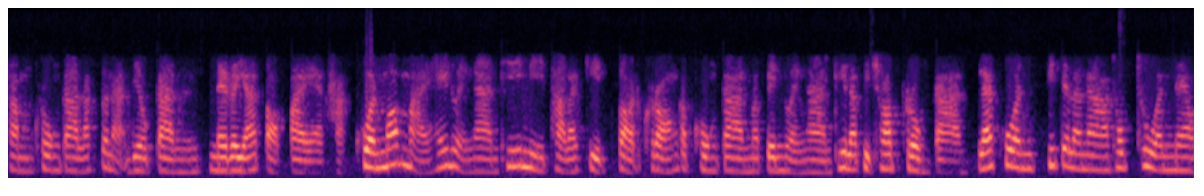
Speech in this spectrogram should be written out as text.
ทำโครงการลักษณะเดียวกันในระยะต่อไปอะค่ะ ควรมอบหมายให้หน่วยงานที่มีภารกิจสอดคล้องกับโครงการมาเป็นหน่วยงานที่รับผิดชอบโครงการ และควรพิจารณาทบทวนแนว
